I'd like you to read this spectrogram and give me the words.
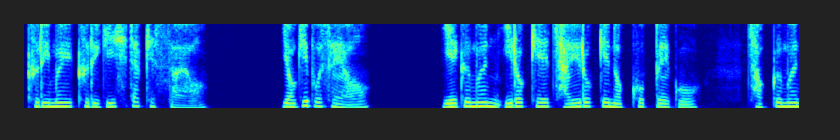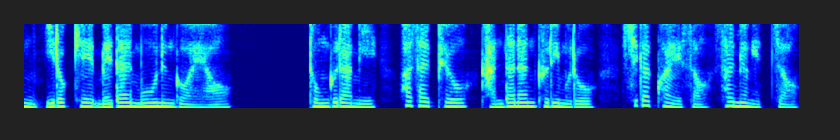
그림을 그리기 시작했어요. 여기 보세요. 예금은 이렇게 자유롭게 넣고 빼고 적금은 이렇게 매달 모으는 거예요. 동그라미, 화살표, 간단한 그림으로 시각화해서 설명했죠.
